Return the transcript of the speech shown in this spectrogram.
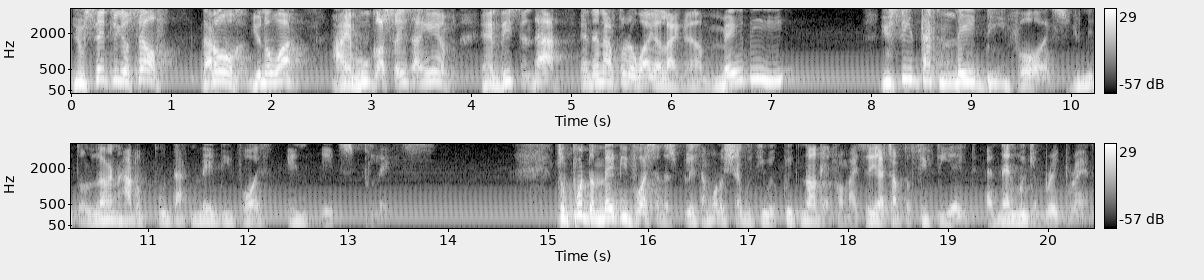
You say to yourself that, oh, you know what? I am who God says I am, and this and that. And then after a while, you're like, uh, maybe. You see, that maybe voice, you need to learn how to put that maybe voice in its place. To put the maybe voice in its place, I'm going to share with you a quick nugget from Isaiah chapter 58, and then we can break bread.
